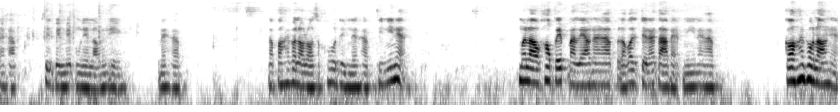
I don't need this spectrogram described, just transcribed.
นะครับ ซึ่งเป็นเว็บโรงเรียนเรานั่นเองนะครับ แล้วก็ให้พวกเรารอสักครู่หนึ่งนะครับ ทีนี้เนี่ย เมื่อเราเข้าเว็บมาแล้วนะครับ เราก็จะเจอหน้าตาแบบนี้นะครับ ก็ให้พวกเราเนี่ย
